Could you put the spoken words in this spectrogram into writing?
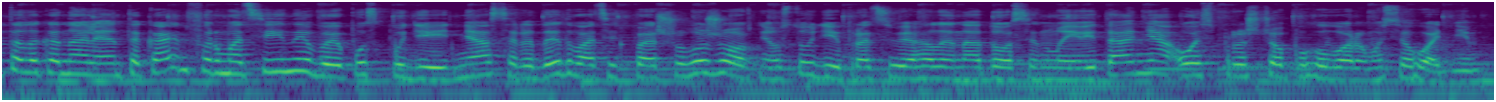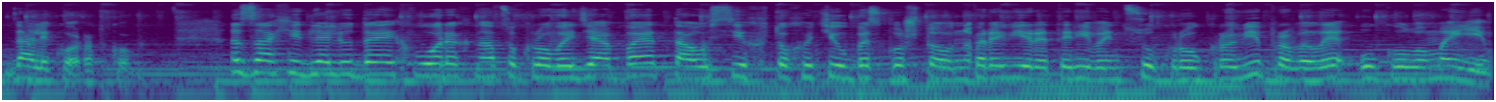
На телеканалі НТК інформаційний випуск події дня середи 21 жовтня. У студії працює Галина Досин. Мої вітання. Ось про що поговоримо сьогодні. Далі коротко. Захід для людей, хворих на цукровий діабет та усіх, хто хотів безкоштовно перевірити рівень цукру у крові, провели у Коломиї.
